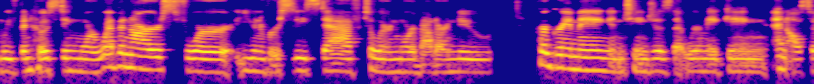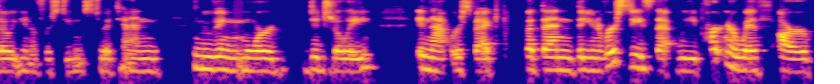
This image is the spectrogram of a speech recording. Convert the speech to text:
We've been hosting more webinars for university staff to learn more about our new programming and changes that we're making, and also, you know, for students to attend, moving more digitally in that respect. But then the universities that we partner with are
